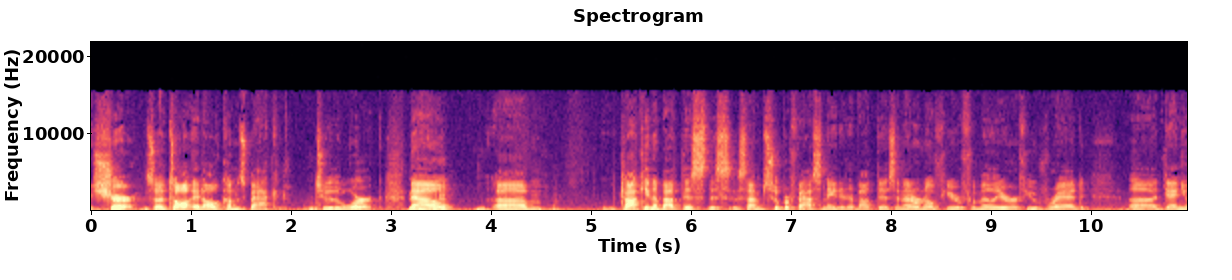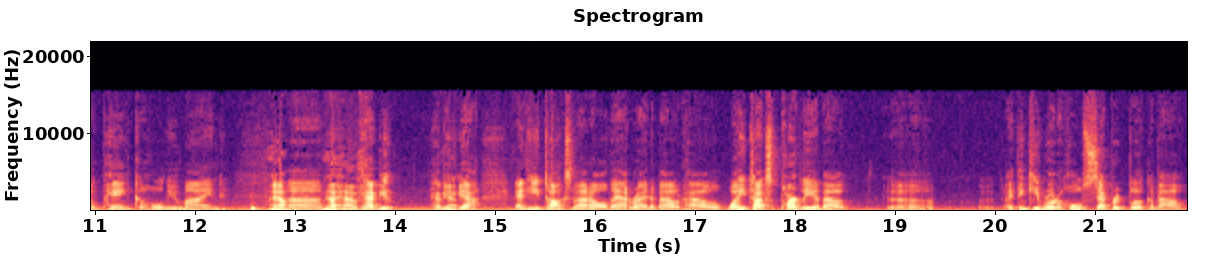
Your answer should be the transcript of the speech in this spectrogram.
Sure. So it's all it all comes back to the work. Now, um, talking about this, this is, I'm super fascinated about this, and I don't know if you're familiar, if you've read uh, Daniel Pink, A Whole New Mind. Yeah, Um, I have. Have you? Have you? Yeah. Yeah. And he talks about all that, right? About how well he talks partly about. Uh, I think he wrote a whole separate book about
